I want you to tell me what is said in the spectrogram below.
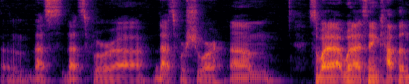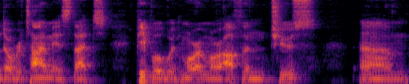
uh, that's that's for uh, that's for sure. Um, so what I what I think happened over time is that people would more and more often choose um,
